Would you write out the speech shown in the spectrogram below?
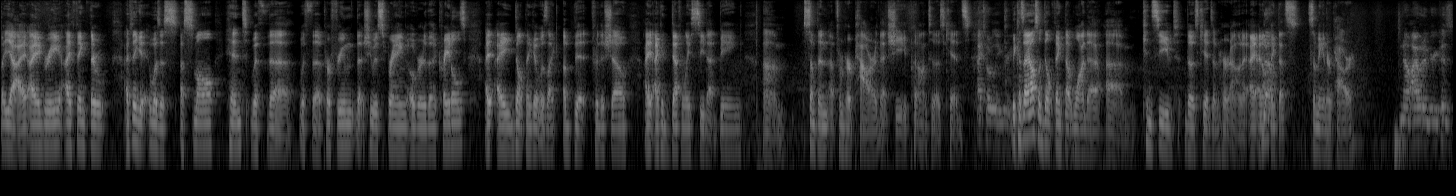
but yeah, I, I agree. I think there, I think it was a, a small hint with the with the perfume that she was spraying over the cradles. I, I don't think it was like a bit for the show. I, I could definitely see that being um, something from her power that she put onto those kids. I totally agree. Because I also don't think that Wanda um, conceived those kids on her own. I, I don't No. think that's something in her power. no, I would agree because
